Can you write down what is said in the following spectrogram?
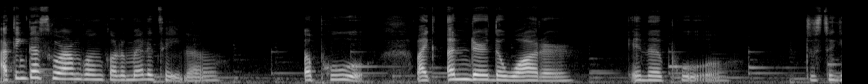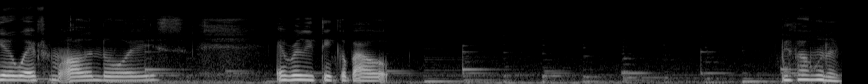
I think that's where I'm going to go to meditate now. A pool. Like under the water in a pool. Just to get away from all the noise and really think about if I want to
